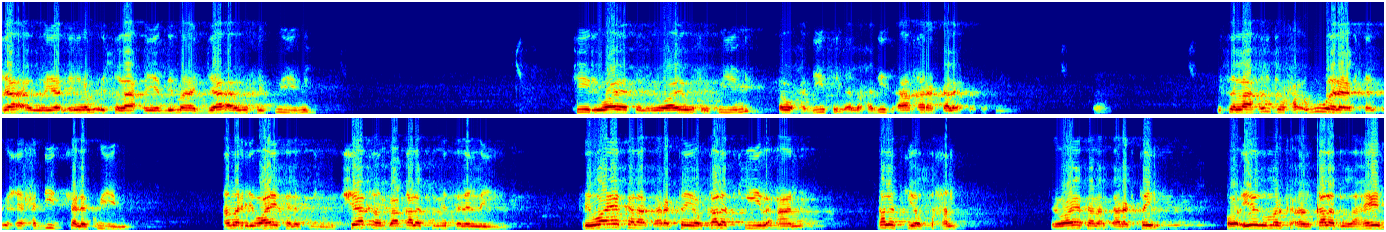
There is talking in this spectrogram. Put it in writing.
jaa weeyaan in lagu islaaxiyo bimaa jaa wixii ku yimid. Fii riwaayatin riwaayo wixii ku yimid aw xadiisin ama xadiis aakhara kale wixii ku yimid. Islaaxinta waxaa ugu wanaagsan wixii xadiid kale ku yimid ama riwaayo kale ku yimid. Sheekhan baa qaladki masalan la yimid. Riwaayo kalead aragtay oo qaladkiiba aan qaladkiioo saxan. Riwaayo kalead aragtay oo iyadu marka aan qalad lahayn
